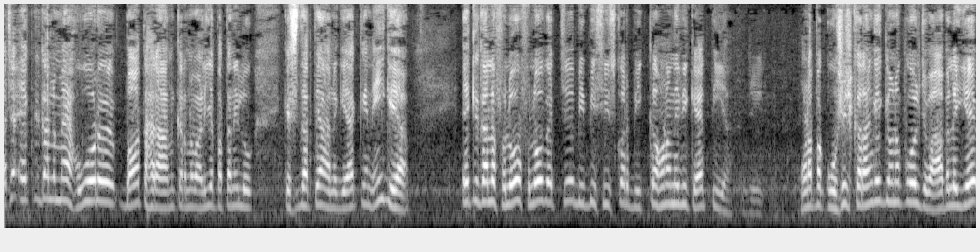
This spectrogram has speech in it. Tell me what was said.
ਅੱਛਾ ਇੱਕ ਗੱਲ ਮੈਂ ਹੋਰ ਬਹੁਤ ਹੈਰਾਨ ਕਰਨ ਵਾਲੀ ਹੈ ਪਤਾ ਨਹੀਂ ਲੋਕ ਕਿਸੇ ਦਾ ਧਿਆਨ ਗਿਆ ਕਿ ਨਹੀਂ ਗਿਆ। ਇੱਕ ਗੱਲ ਫਲੋ ਫਲੋ ਵਿੱਚ ਬੀਬੀਸੀ ਸਕੋਰ ਬੀਕਾ ਉਹਨਾਂ ਨੇ ਵੀ ਕਹਿਤੀ ਆ। ਜੀ। ਹੁਣ ਆਪਾਂ ਕੋਸ਼ਿਸ਼ ਕਰਾਂਗੇ ਕਿ ਉਹਨਾਂ ਕੋਲ ਜਵਾਬ ਲਈਏ।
